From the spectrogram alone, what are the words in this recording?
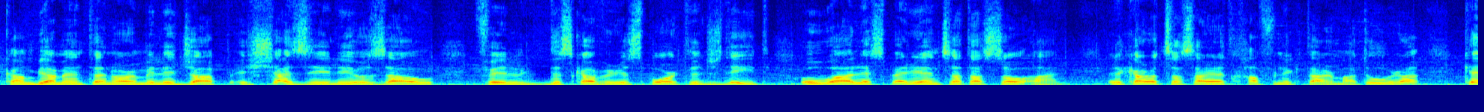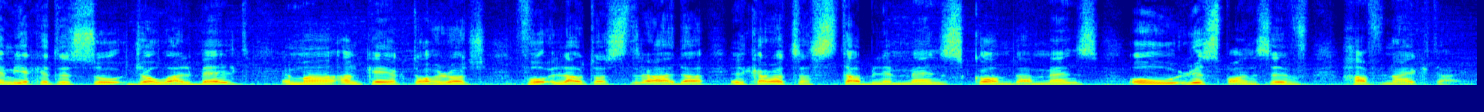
Kambjament enormi li ġab ix-chassis li jużaw fil-Discovery Sport il-ġdid huwa l-esperjenza tas-sewqan. Il-karozza saret ħafna iktar matura kemm jekk qed issuq ġewwa l-belt imma anke jekk toħroġ fuq l-awtostrada, il-karozza stabbli mmens, komda mmens u responsive ħafna iktar.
